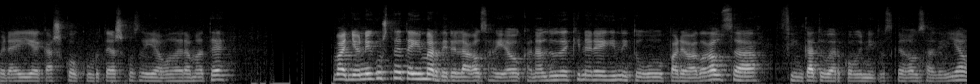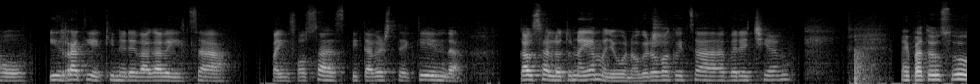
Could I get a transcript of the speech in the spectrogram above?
beraiek asko kurte asko gehiago dara mate. Baina nik uste eta egin behar direla gauza gehiago, kanaldudekin ere egin ditugu pare bat gauza, finkatu beharko genituzke gauza gehiago, irratiekin ere bagabiltza, bain fozaz, eta besteekin, da gauza lotu nahian, baina bueno, gero bakoitza bere etxean. Aipatu duzu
